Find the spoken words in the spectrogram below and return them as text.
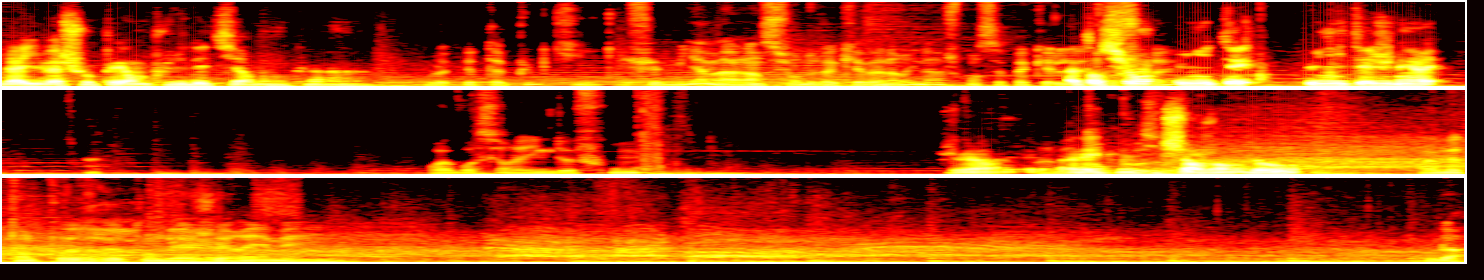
là il va choper en plus des tirs. Donc La catapulte qui, qui fait bien mal hein, sur de la cavalerie là. Je pensais pas qu'elle attention, unité, unité générée. Ouais, bon, sur la ligne de front. Je vais, avec une petite charge en dos. On va mettre en pause le temps de la gérer, mais. Oula.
